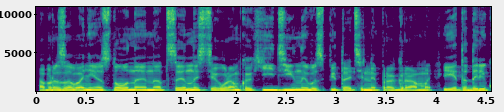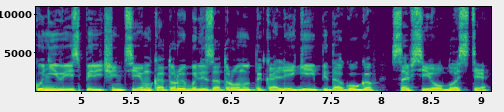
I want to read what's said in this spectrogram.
образование, основанное на ценностях в рамках единой воспитательной программы. И это далеко не весь перечень тем, которые были затронуты коллегией педагогов со всей области.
